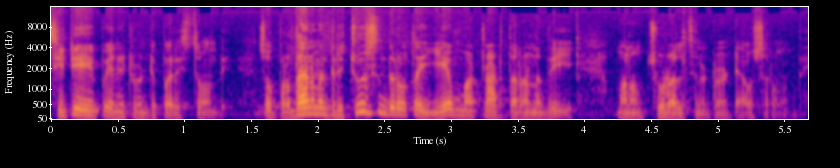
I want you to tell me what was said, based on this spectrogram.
సిటీ అయిపోయినటువంటి పరిస్థితి ఉంది. సో ప్రధానమంత్రి చూసిన తర్వాత ఏం మాట్లాడతారన్నది మనం చూడాల్సినటువంటి అవసరం ఉంది.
